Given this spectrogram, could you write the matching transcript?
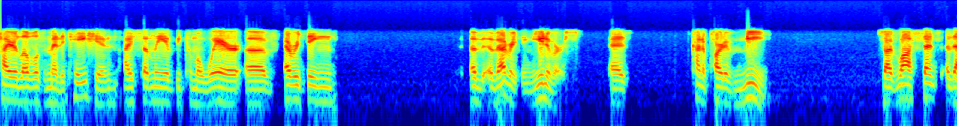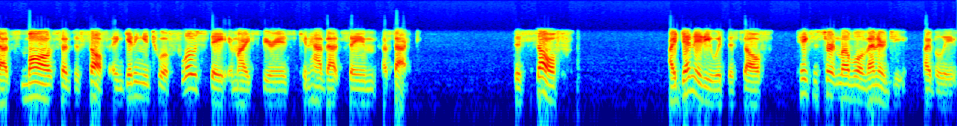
higher levels of meditation, I suddenly have become aware of everything, of, of everything, the universe, as kind of part of me. So I've lost sense of that small sense of self, and getting into a flow state, in my experience, can have that same effect. The self, identity with the self, takes a certain level of energy I believe.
